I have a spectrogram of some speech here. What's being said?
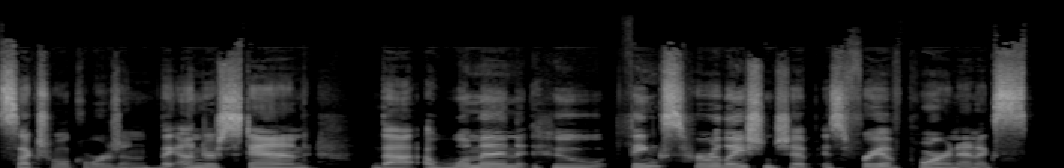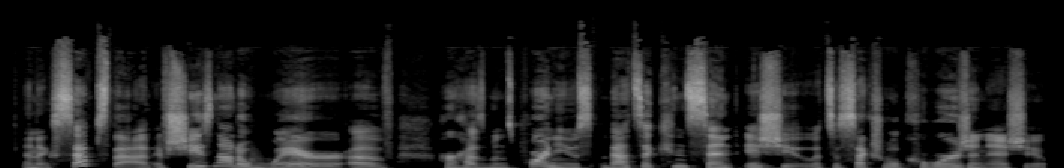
sexual coercion, they understand that a woman who thinks her relationship is free of porn and ex- and accepts that if she's not aware of her husband's porn use that's a consent issue it's a sexual coercion issue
